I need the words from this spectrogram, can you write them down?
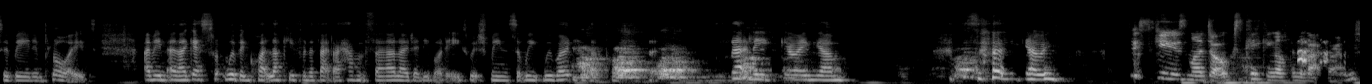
to being employed i mean and i guess we've been quite lucky from the fact i haven't furloughed anybody which means that we, we won't have that problem but certainly going um certainly going excuse my dogs kicking off in the background.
